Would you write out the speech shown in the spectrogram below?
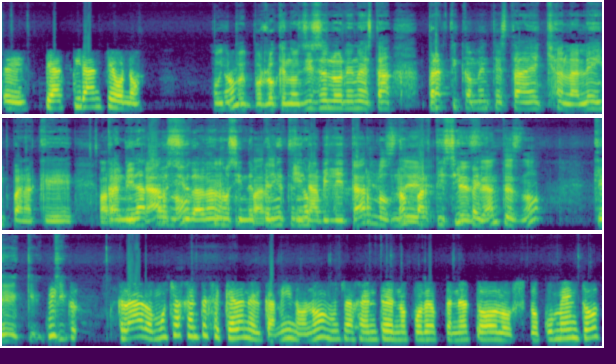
este, aspirante o no. Oye, pues, por, lo que nos dice Lorena, está prácticamente está hecha la ley para que candidatos ciudadanos independientes para inhabilitarlos no, participen desde antes, ¿no? Que, claro, mucha gente se queda en el camino, ¿no? Mucha gente no puede obtener todos los documentos.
